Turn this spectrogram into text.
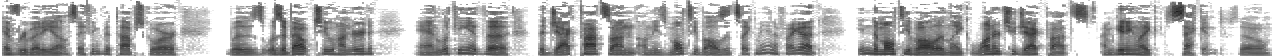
everybody else. I think the top score was was about 200 and looking at the the jackpots on on these multi balls it's like man if i got into multi ball in like one or two jackpots i'm getting like second so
